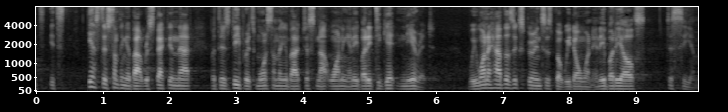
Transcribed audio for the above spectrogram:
It's, it's, yes, there's something about respect in that, but there's deeper. It's more something about just not wanting anybody to get near it. We want to have those experiences, but we don't want anybody else to see them.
